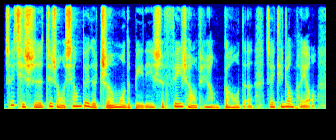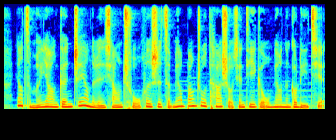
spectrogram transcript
所以，其实这种相对的折磨的比例是非常非常高的。所以，听众朋友要怎么样跟这样的人相处，或者是怎么样帮助他？首先，第一个，我们要能够理解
